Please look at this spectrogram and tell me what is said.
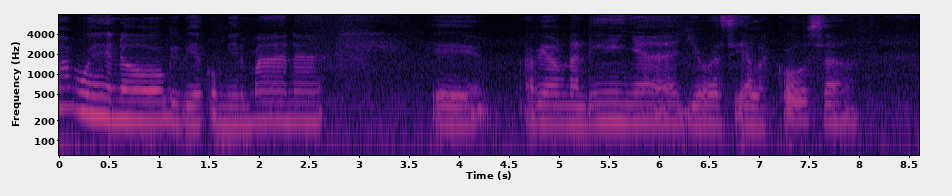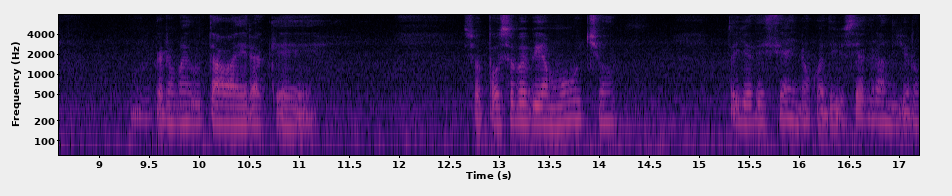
Ah, bueno, vivía con mi hermana, eh, había una niña, yo hacía las cosas. Lo que no me gustaba era que su esposo bebía mucho. Entonces yo decía, ay no, cuando yo sea grande yo no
